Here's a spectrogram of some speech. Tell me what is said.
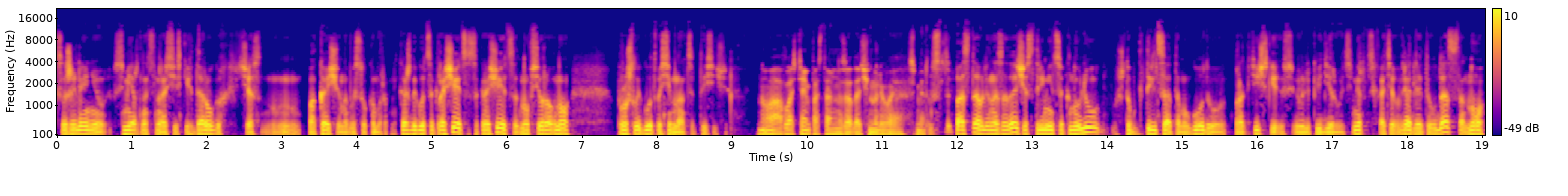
к сожалению, смертность на российских дорогах сейчас пока еще на высоком уровне. Каждый год сокращается, сокращается, но все равно прошлый год 18 тысяч. Ну, а властями поставлена задача нулевая смертность. Поставлена задача стремиться к нулю, чтобы к 30 году практически ликвидировать смертность. Хотя вряд ли это удастся, но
